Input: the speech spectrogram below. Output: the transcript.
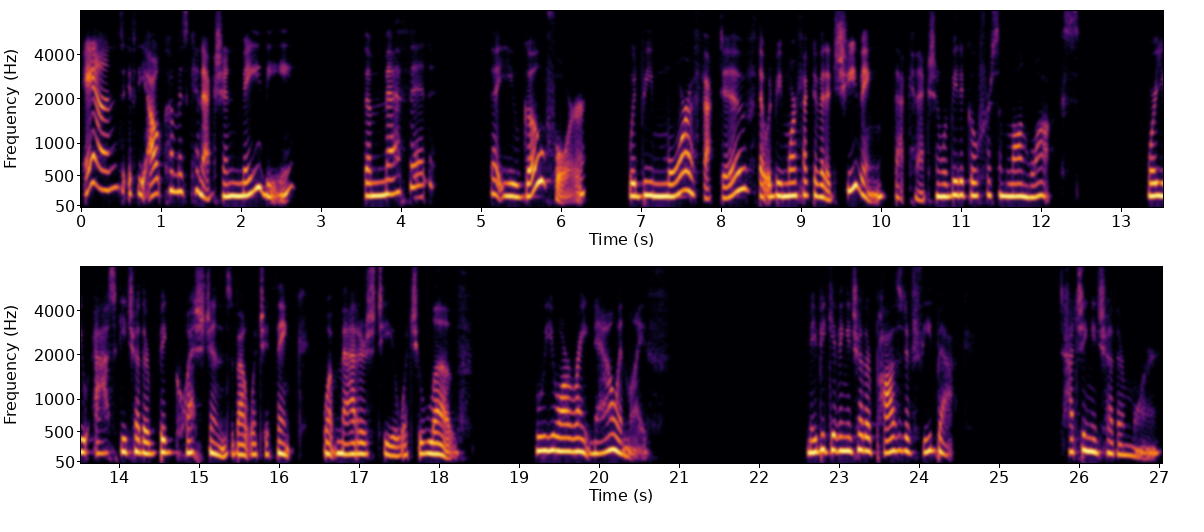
And if the outcome is connection, maybe the method that you go for would be more effective, that would be more effective at achieving that connection, would be to go for some long walks where you ask each other big questions about what you think, what matters to you, what you love, who you are right now in life. Maybe giving each other positive feedback, touching each other more,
